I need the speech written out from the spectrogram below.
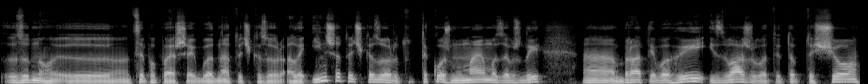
з одного, е, це по-перше, якби одна точка зору. Але інша точка зору, тут також ми маємо завжди е, брати ваги і зважувати. Тобто, що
